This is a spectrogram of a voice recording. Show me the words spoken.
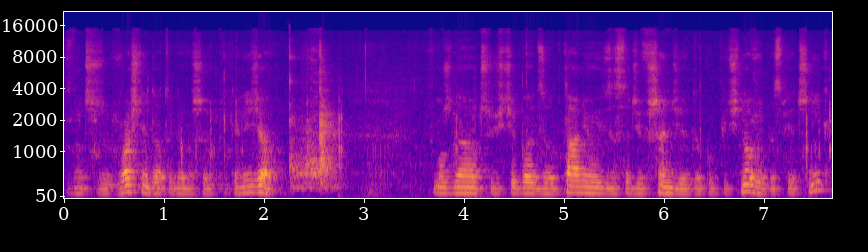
to znaczy, że właśnie dlatego wasza replika nie działa. Można oczywiście bardzo tanio i w zasadzie wszędzie dokupić nowy bezpiecznik,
